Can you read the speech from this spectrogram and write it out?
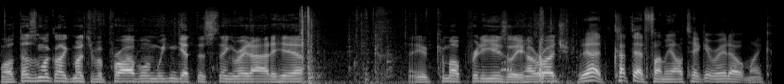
Well, it doesn't look like much of a problem. We can get this thing right out of here. And It'll come out pretty easily, huh, Rog? Yeah, cut that for me. I'll take it right out, Mike.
